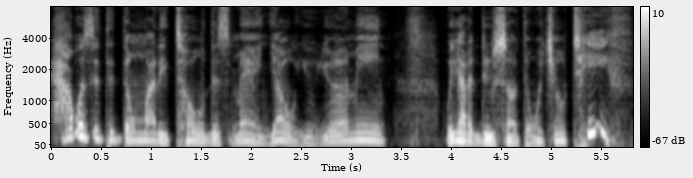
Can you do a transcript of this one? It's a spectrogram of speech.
how was it that nobody told this man, yo, you you know what I mean? We gotta do something with your teeth.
